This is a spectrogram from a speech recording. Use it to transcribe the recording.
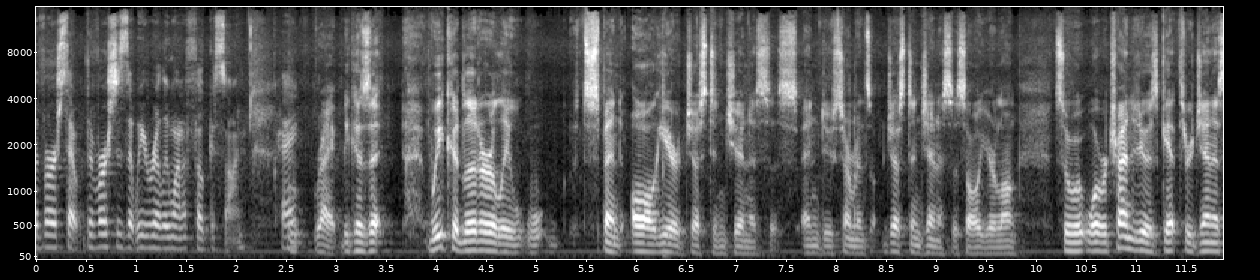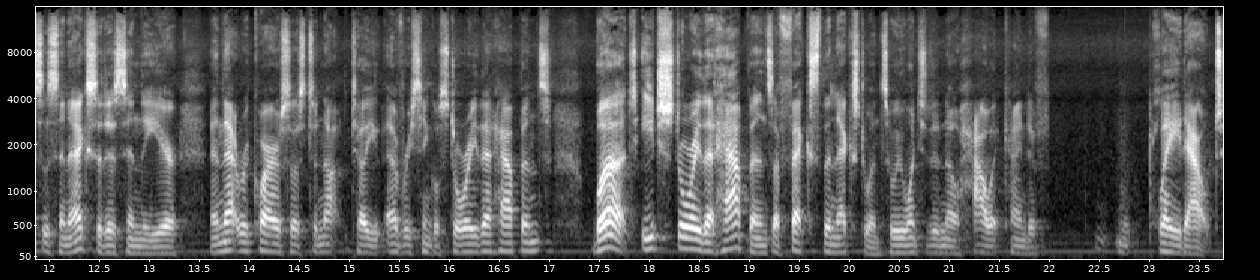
the verse that the verses that we really want to focus on. Okay. Right, because it, we could literally w- spend all year just in Genesis and do sermons just in Genesis all year long. So what we're trying to do is get through Genesis and Exodus in the year, and that requires us to not tell you every single story that happens, but each story that happens affects the next one. So we want you to know how it kind of played out.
